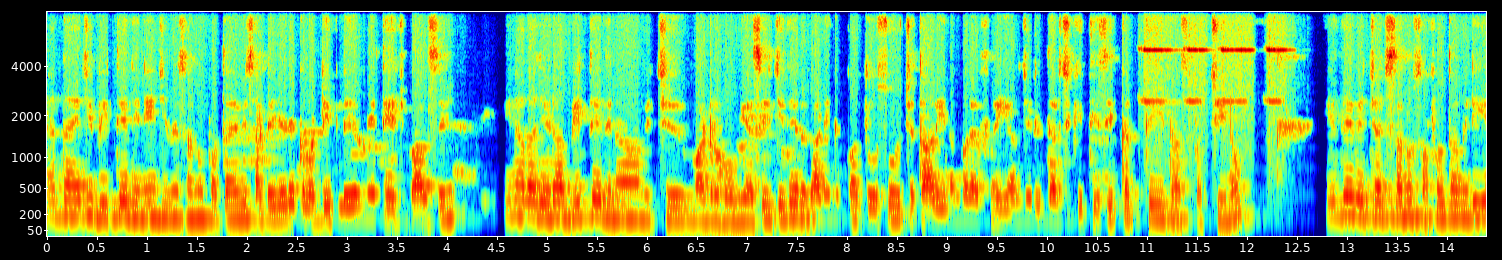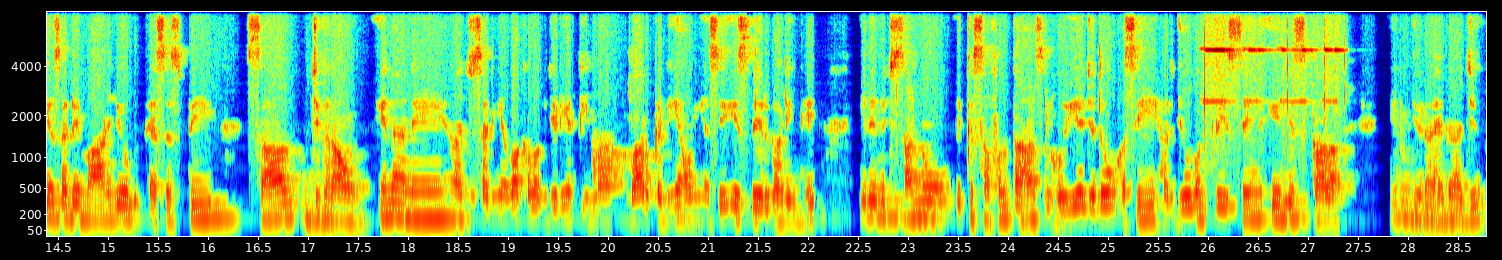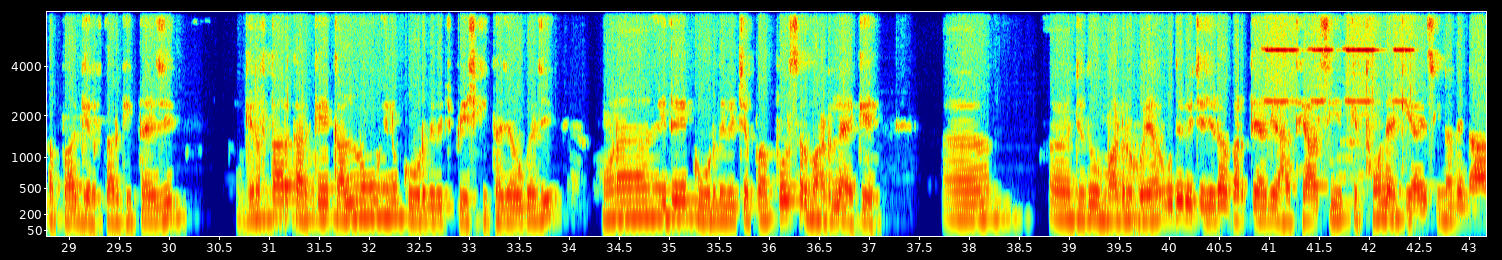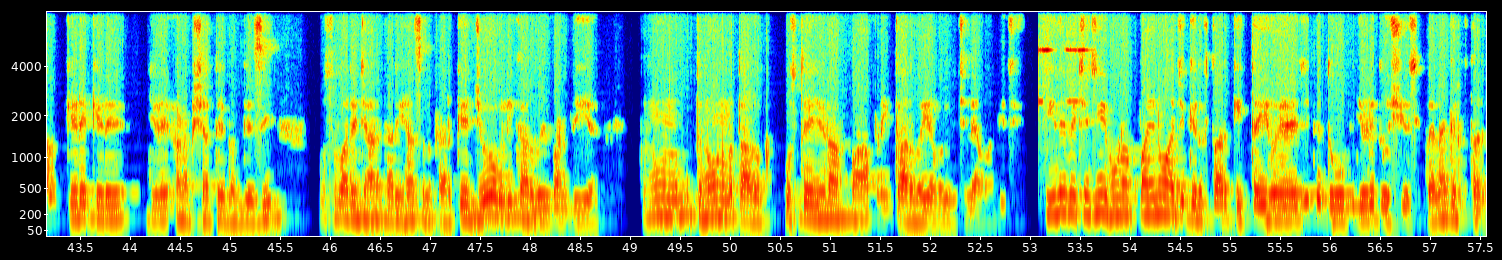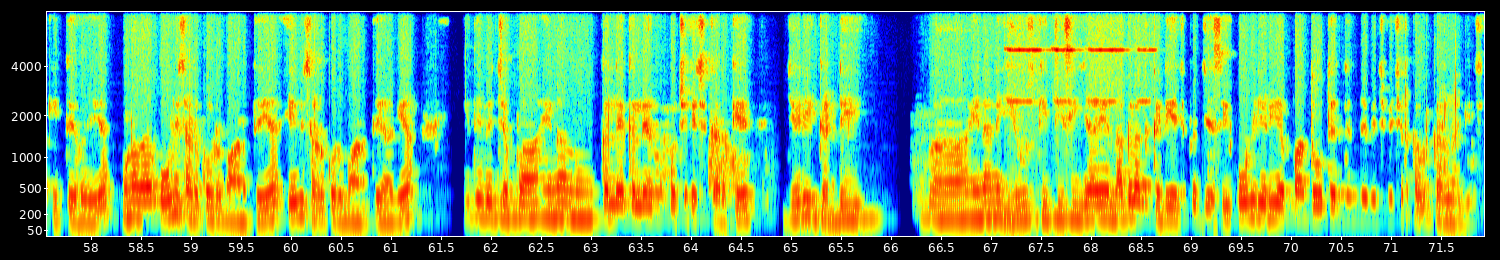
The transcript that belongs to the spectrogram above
ਐਦਾਂ ਹੈ ਜੀ, ਬੀਤੇ ਦਿਨੀ ਜਿਵੇਂ ਸਾਨੂੰ ਪਤਾ ਹੈ ਵੀ ਸਾਡੇ ਜਿਹੜੇ ਕਬੱਡੀ ਪਲੇਅਰ ਨੇ ਤੇਜਪਾਲ ਸਿੰਘ, ਇਹਨਾਂ ਦਾ ਜਿਹੜਾ ਬੀਤੇ ਦਿਨਾਂ ਵਿੱਚ ਮਰਡਰ ਹੋ ਗਿਆ ਸੀ, ਜਿਹਦੇ ਰਿਗਾਰਡਿੰਗ ਆਪਾਂ 244 ਨੰਬਰ ਐਫ ਆਈ ਆਰ ਜਿਹੜੀ ਦਰਜ ਕੀਤੀ ਸੀ 31/10/25 ਨੂੰ। ਇਹਦੇ ਵਿੱਚ ਅੱਜ ਸਾਨੂੰ ਸਫਲਤਾ ਮਿਲੀ ਹੈ, ਸਾਡੇ ਮਾਣਯੋਗ ਐਸਐਸਪੀ ਸਾਹਿਬ ਜਗਰਾਉਂ, ਇਹਨਾਂ ਨੇ ਅੱਜ ਸਾਡੀਆਂ ਵੱਖ-ਵੱਖ ਜਿਹੜੀਆਂ ਟੀਮਾਂ ਬਾਹਰ ਕੱਢੀਆਂ ਹੋਈਆਂ ਸੀ, ਇਸ ਦੇ ਰਿਗਾਰਡਿੰਗ ਹੀ ਇਹਦੇ ਵਿੱਚ ਸਾਨੂੰ ਇੱਕ ਸਫਲਤਾ ਹਾਸਲ ਹੋਈ ਹੈ, ਜਦੋਂ ਅਸੀਂ ਹਰਜੋਬਨਪ੍ਰੀਤ ਸਿੰਘ, ਏਰੀਅਸ ਕਾਲਾ ਇਹਨੂੰ ਜਿਹੜਾ ਹੈਗਾ ਅੱਜ ਆਪਾਂ ਗ੍ਰਿਫਤਾਰ ਕੀਤਾ ਹੈ ਜੀ। ਗ੍ਰਿਫਤਾਰ ਕਰਕੇ ਕੱਲ ਨੂੰ ਇਹਨੂੰ ਕੋਰਟ ਦੇ ਵਿੱਚ ਪੇਸ਼ ਕੀਤਾ ਜਾਊਗਾ ਜੀ। ਹੁਣ ਇਹਦੇ ਕੋਰਟ ਦੇ ਵਿੱਚ ਆਪਾਂ ਪੁਲਿਸ ਰਿਮਾਂਡ ਲੈ ਕੇ ਅਹ, ਜਦੋਂ ਮਰਡਰ ਹੋਇਆ ਉਹਦੇ ਵਿੱਚ ਜਿਹੜਾ ਵਰਤਿਆ ਗਿਆ ਹਥਿਆਰ ਸੀ ਇਹ ਕਿੱਥੋਂ ਲੈ ਕੇ ਆਏ ਸੀ ਇਹਨਾਂ ਦੇ ਨਾਲ ਕਿਹੜੇ-ਕਿਹੜੇ ਜਿਹੜੇ ਅਣਪਛਾਤੇ ਬੰਦੇ ਸੀ ਉਸ ਬਾਰੇ ਜਾਣਕਾਰੀ ਹਾਸਲ ਕਰਕੇ ਜੋ ਅਗਲੀ ਕਾਰਵਾਈ ਬਣਦੀ ਹੈ ਕਾਨੂੰਨ ਕਾਨੂੰਨ ਮੁਤਾਬਕ ਉਸ ਤੇ ਜਿਹੜਾ ਆਪਾਂ ਆਪਣੀ ਕਾਰਵਾਈ ਅਮਲ ਵਿੱਚ ਲਿਆਵਾਂਗੇ ਜੀ। ਇਹਦੇ ਵਿੱਚ ਜੀ ਹੁਣ ਆਪਾਂ ਇਹਨੂੰ ਅੱਜ ਗ੍ਰਿਫਤਾਰ ਕੀਤਾ ਹੀ ਹੋਇਆ ਹੈ ਜੀ ਤੇ ਦੋ ਜਿਹੜੇ ਦੋਸ਼ੀ ਅਸੀਂ ਪਹਿਲਾਂ ਗ੍ਰਿਫਤਾਰ ਕੀਤੇ ਹੋਏ ਆ ਉਹਨਾਂ ਦਾ ਉਹ ਵੀ ਸਾਡੇ ਕੋਲ ਰਿਮਾਂਡ ਤੇ ਆ ਇਹ ਵੀ ਸਾਡੇ ਕੋਲ ਰਿਮਾਂਡ ਤੇ ਆ ਗਿਆ। ਇਹਦੇ ਵਿੱਚ ਆਪਾਂ ਇਹਨਾਂ ਨੂੰ ਕੱਲੇ-ਕੱਲਿਆਂ ਨੂੰ ਪੁੱਛਗਿੱਛ ਕਰਕੇ ਜਿਹੜੀ ਗੱਡੀ ਅਹ, ਇਹਨਾਂ ਨੇ ਯੂਜ਼ ਕੀਤੀ ਸੀ ਜਾਂ ਇਹ ਅਲੱਗ-ਅਲੱਗ ਗੱਡੀਆਂ 'ਚ ਭੱਜੇ ਸੀ ਉਹ ਵੀ ਜਿਹੜੀ ਆਪਾਂ 2-3 ਦਿਨ ਦੇ ਵਿੱਚ ਵਿੱਚ ਰਿਕਵਰ ਕਰ ਲਾਂਗੇ ਜੀ।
